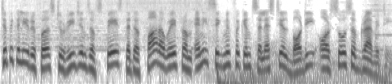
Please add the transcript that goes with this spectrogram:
typically refers to regions of space that are far away from any significant celestial body or source of gravity.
